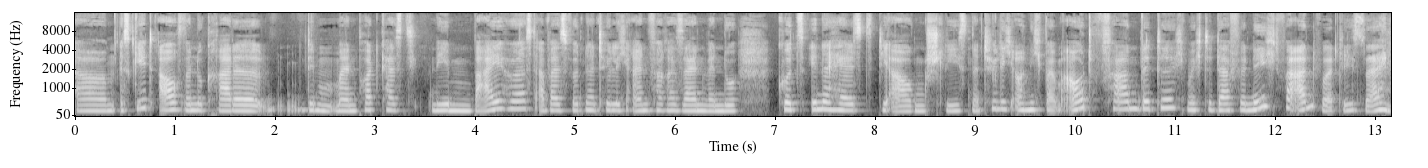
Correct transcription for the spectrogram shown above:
ähm, es geht auch, wenn du gerade meinen Podcast nebenbei hörst, aber es wird natürlich einfacher sein, wenn du kurz innehältst, die Augen schließt. Natürlich auch nicht beim Autofahren, bitte. Ich möchte dafür nicht verantwortlich sein.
